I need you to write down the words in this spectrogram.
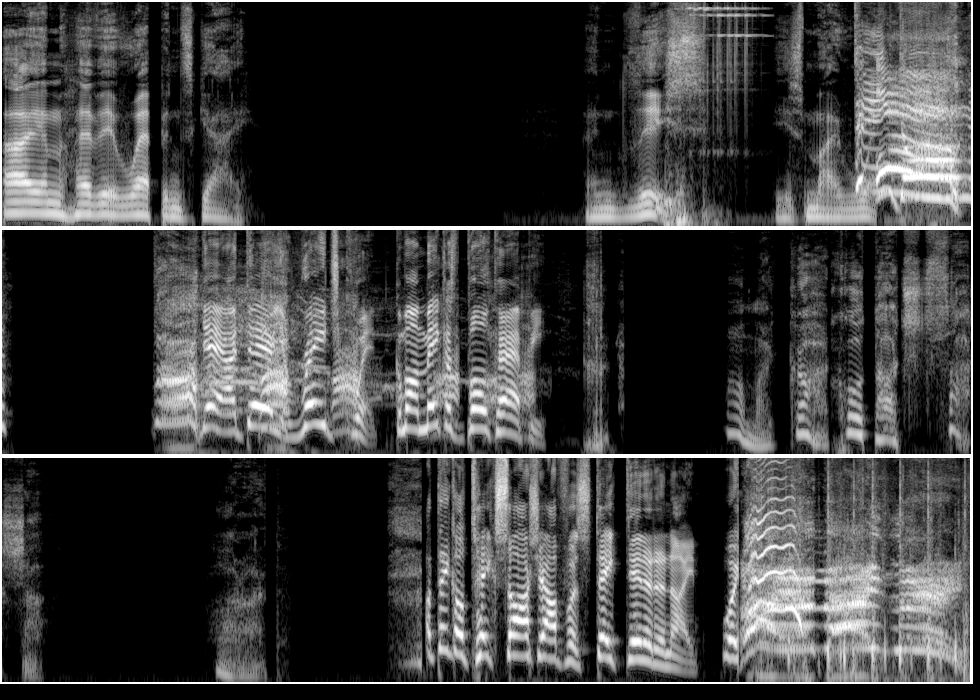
I am heavy weapons guy. And this is my Ding weapon. dong! Yeah, I dare you. Rage quit. Come on, make us both happy. Oh my god, who touched Sasha? Alright. I think I'll take Sasha out for a steak dinner tonight. Wait. I am angry!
